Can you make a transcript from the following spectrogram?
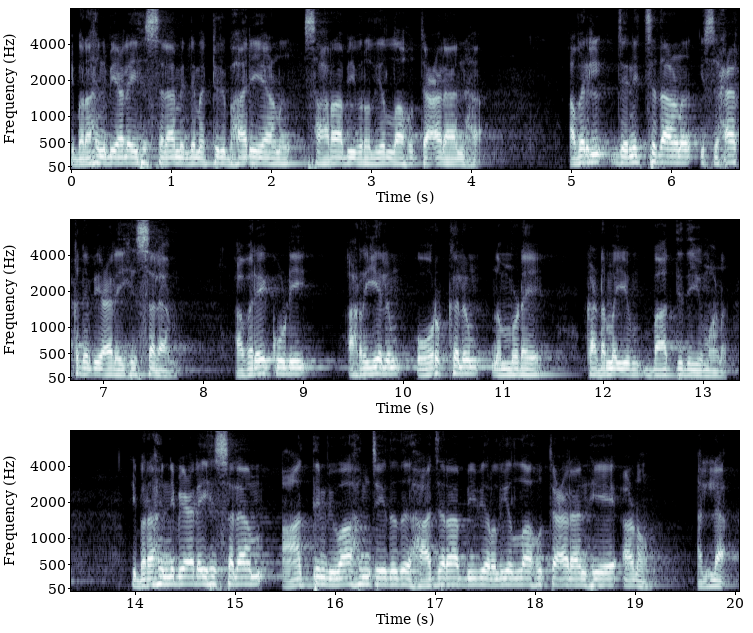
ഇബ്രാഹിം നബി അലൈഹിസ്സലാമിന്റെ മറ്റൊരു ഭാര്യയാണ് സാറാബി റളിയല്ലാഹു തലാൻഹ അവരിൽ ജനിച്ചതാണ് ഇസ്ഹാഖ് നബി അലൈഹിസ്സലാം അവരെ കൂടി അറിയലും ഓർക്കലും നമ്മുടെ കടമയും ബാധ്യതയുമാണ്. ഇബ്രാഹിം നബി അലൈഹിസ്സലാം ആദ്യം വിവാഹം ചെയ്തത് ഹാജറ ബിബി റളിയല്ലാഹു തലാൻഹയെ ആണോ? അല്ല.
